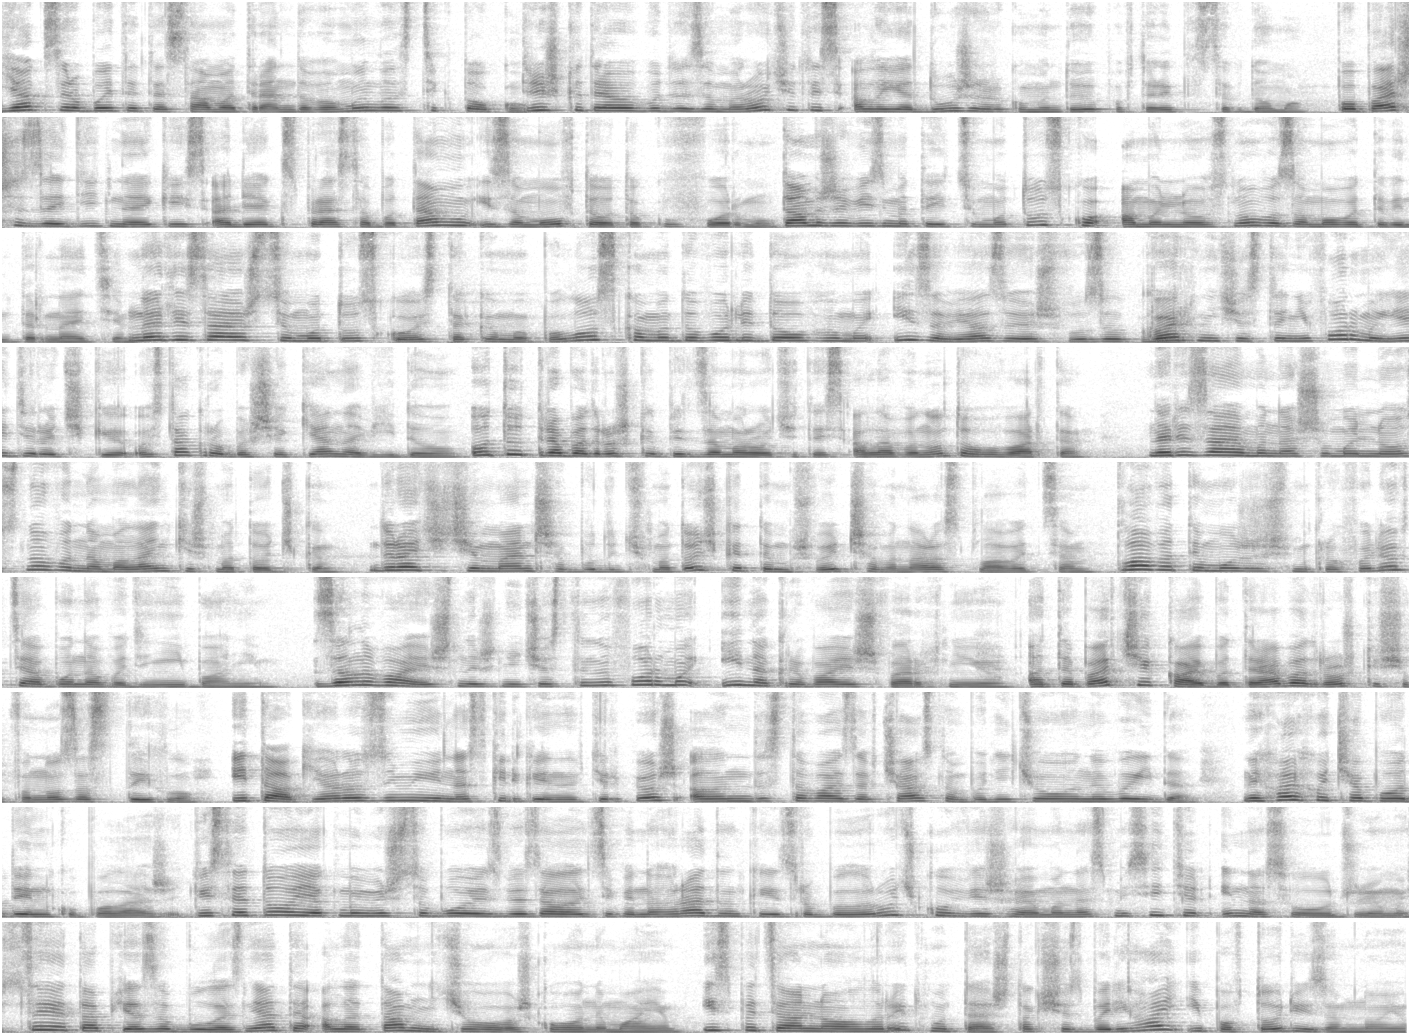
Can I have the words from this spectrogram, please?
Як зробити те саме трендове мило з Тіктоку? Трішки треба буде заморочитись, але я дуже рекомендую повторити це вдома. По-перше, зайдіть на якийсь Аліекспрес або тему і замовте отаку форму. Там же візьмете і цю мотузку, а мильну основу замовите в інтернеті. Нарізаєш цю мотузку ось такими полосками доволі довгими і зав'язуєш вузелки. В верхній частині форми є дірочки. Ось так робиш, як я на відео. Отут треба трошки підзаморочитись, але воно того варте. Нарізаємо нашу мильну основу на маленькі шматочки. До речі, чим менше будуть шматочки, тим швидше вона розплавиться. Плавати можеш в мікрохвильовці або на водяній бані. Заливаєш нижню частину форми і накриваєш верхньою. А тепер чекай, бо треба трошки, щоб воно застигло. І так, я розумію, наскільки не втерпеш, але не доставай завчасно, бо нічого не вийде. Нехай хоча б годинку полежить. Після того, як ми між собою зв'язали ці виноградинки і зробили ручку, вішаємо на сміситель і насолоджуємось. Цей етап я забула зняти, але там нічого важкого немає. І спеціального алгоритму теж, так що зберігай і повторюй за мною.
